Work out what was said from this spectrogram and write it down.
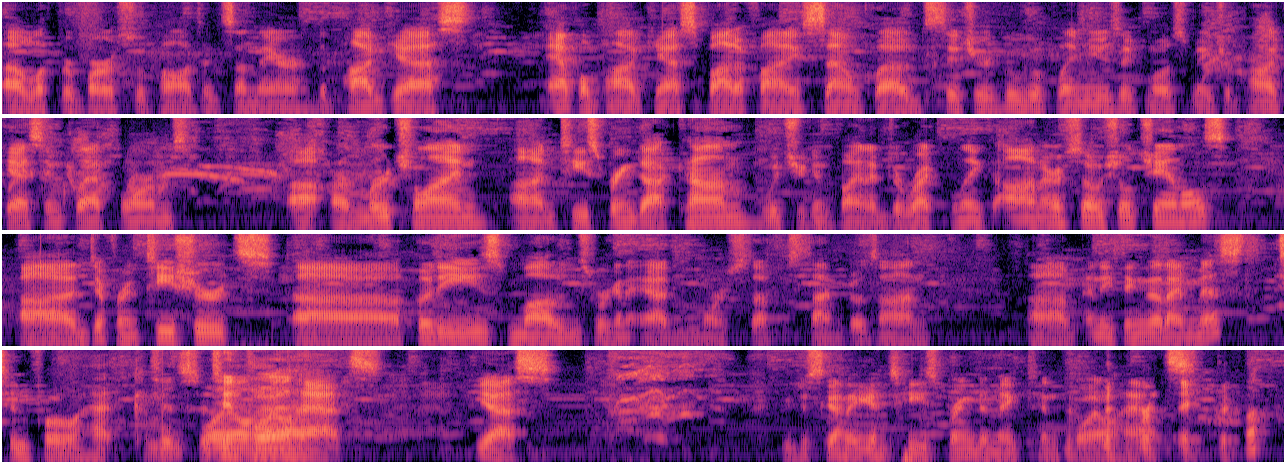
Uh, look for Barstool Politics on there. The podcast, Apple Podcast, Spotify, SoundCloud, Stitcher, Google Play Music, most major podcasting platforms. Uh, our merch line on teespring.com, which you can find a direct link on our social channels. Uh, different t shirts, uh, hoodies, mugs. We're going to add more stuff as time goes on. Um, anything that I missed? Tinfoil hat. Tinfoil tinfoil hat. hats. Yes. we just got to get Teespring to make tinfoil hats.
